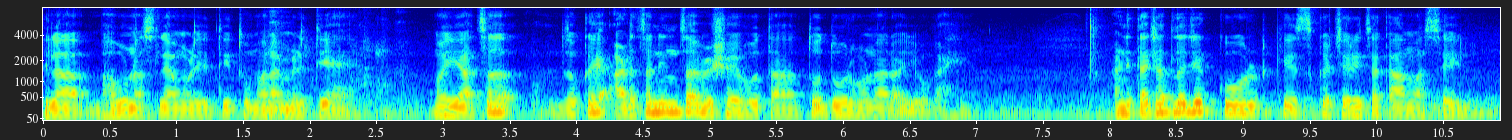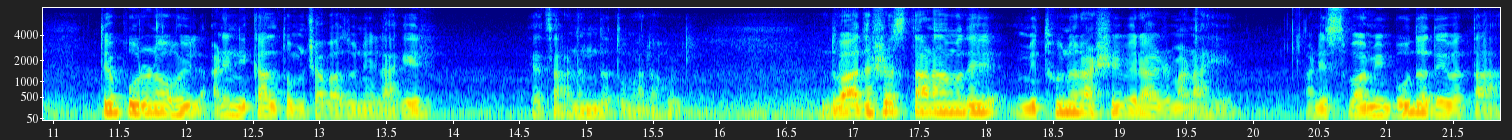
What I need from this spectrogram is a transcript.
तिला भाऊ नसल्यामुळे ती तुम्हाला मिळते आहे. मग याचं जो काही अडचणींचा विषय होता तो दूर होणारा योग आहे. आणि त्याच्यातलं जे कोर्ट केस कचेरीचं काम असेल ते पूर्ण होईल आणि निकाल तुमच्या बाजूने लागेल याचा आनंद तुम्हाला होईल. द्वादश स्थानामध्ये मिथुन राशी विराजमान आहे आणि स्वामी बुध देवता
